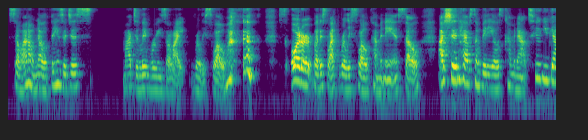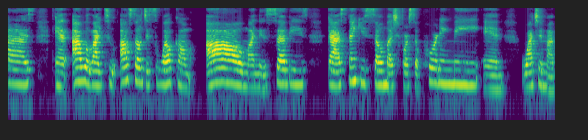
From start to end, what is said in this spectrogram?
So I don't know. Things are just, my deliveries are like really slow. it's ordered, but it's like really slow coming in. So I should have some videos coming out to you guys. And I would like to also just welcome all my new subbies. Guys, thank you so much for supporting me and watching my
